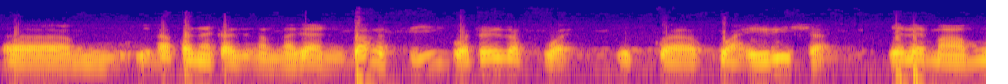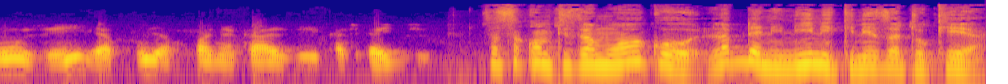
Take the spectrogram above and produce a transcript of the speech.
um, inafanya kazi namna gani, basi wataweza kuahirisha yale maamuzi ya kuja kufanya kazi katika nchi. Sasa kwa mtizamo wako, labda ni nini kinaweza tokea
